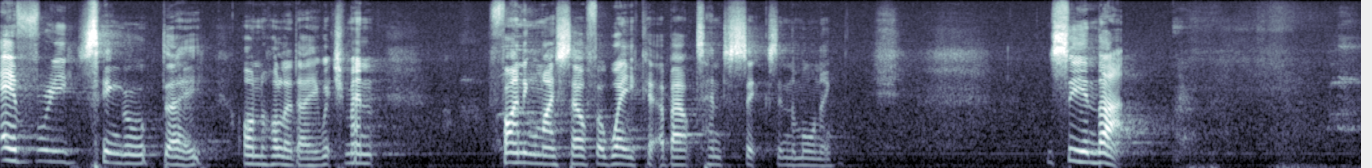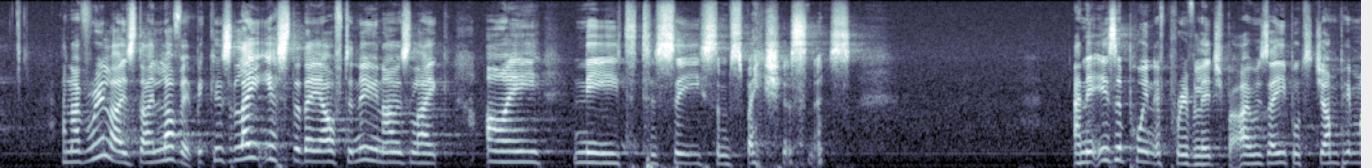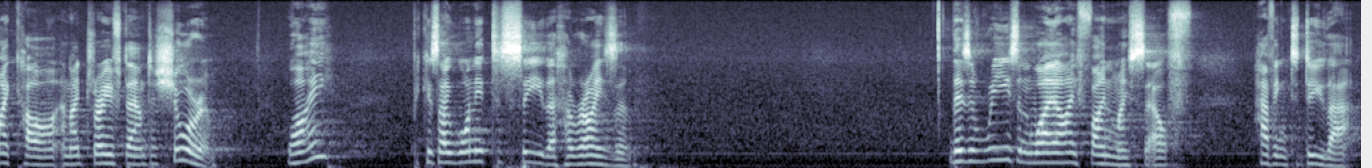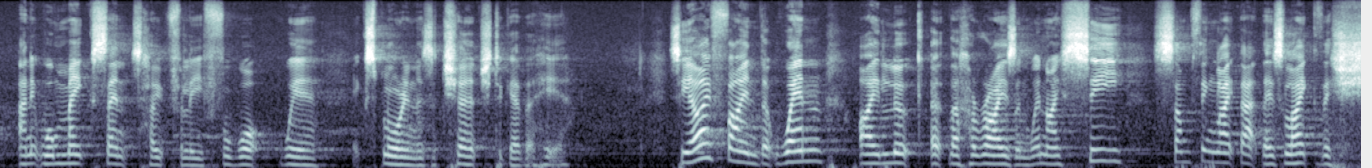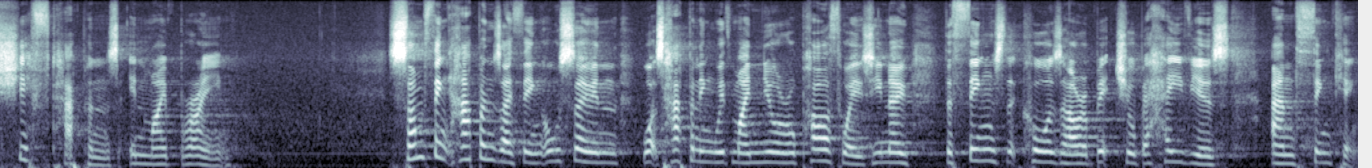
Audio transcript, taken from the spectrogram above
every single day on holiday, which meant finding myself awake at about 10 to 6 in the morning. Seeing that. And I've realized I love it because late yesterday afternoon I was like, I need to see some spaciousness. And it is a point of privilege, but I was able to jump in my car and I drove down to Shoreham. Why? Because I wanted to see the horizon. There's a reason why I find myself having to do that, and it will make sense, hopefully, for what we're exploring as a church together here. See, I find that when I look at the horizon, when I see something like that, there's like this shift happens in my brain. Something happens, I think, also in what's happening with my neural pathways, you know, the things that cause our habitual behaviors and thinking.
